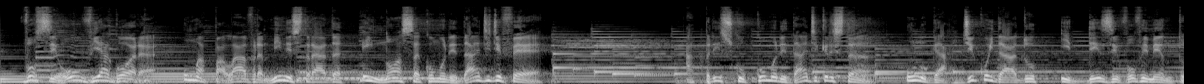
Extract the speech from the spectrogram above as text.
Você ouve agora uma palavra ministrada em nossa comunidade de fé. Aprisco Comunidade Cristã, um lugar de cuidado e desenvolvimento.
